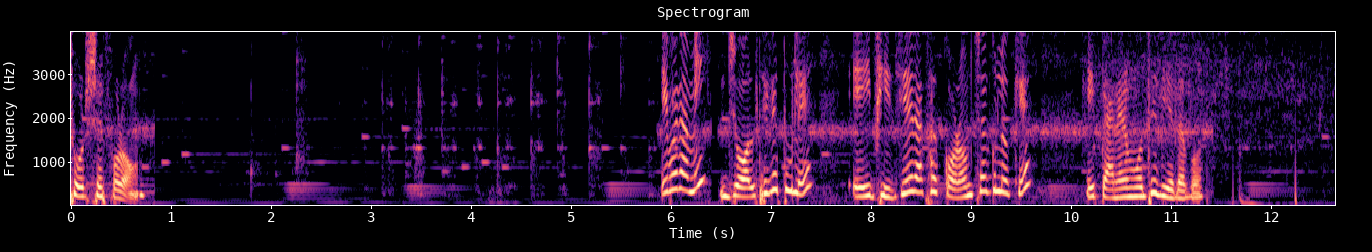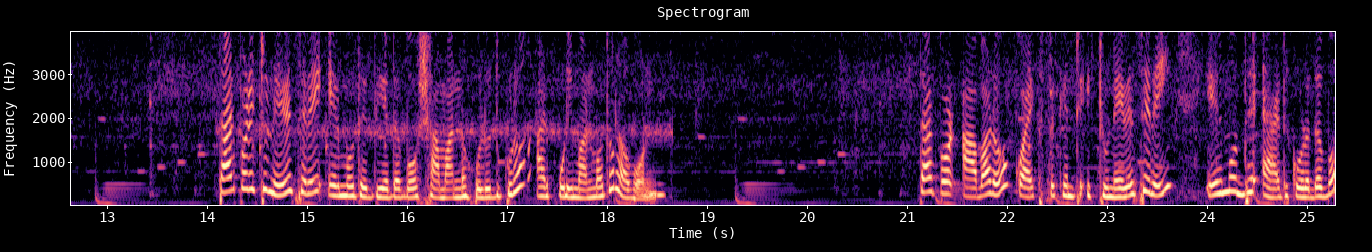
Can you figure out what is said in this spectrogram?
সর্ষে ফোড়ং এবার আমি জল থেকে তুলে এই ভিজিয়ে রাখা করম চাগুলোকে এই প্যানের মধ্যে দিয়ে দেবো। তারপর একটু নেড়ে চেড়ে এর মধ্যে দিয়ে দেবো সামান্য হলুদ গুঁড়ো আর পরিমাণ মতো লবণ। তারপর আবারও কয়েক সেকেন্ড একটু নেড়ে চেড়েই এর মধ্যে অ্যাড করে দেবো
